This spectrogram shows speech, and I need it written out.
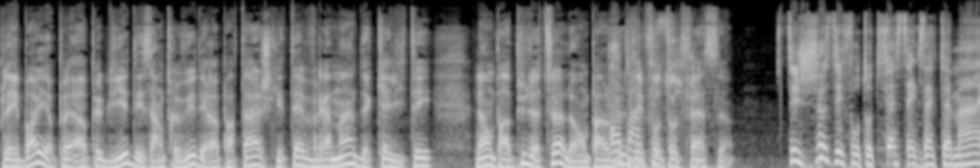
Playboy a, pu- a publié des entrevues, des reportages qui étaient vraiment de qualité. Là, on parle plus de ça, là. On parle On juste parle des photos de fesses, là. C'est juste des photos de fesses, exactement.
